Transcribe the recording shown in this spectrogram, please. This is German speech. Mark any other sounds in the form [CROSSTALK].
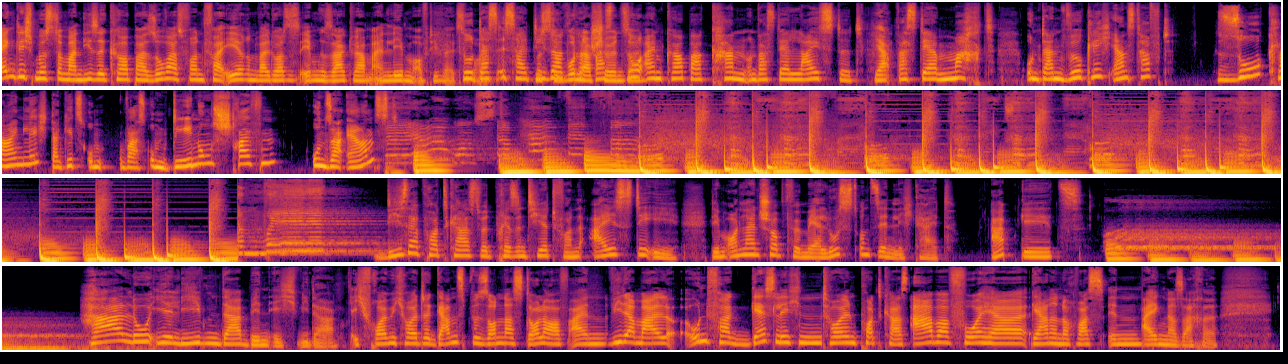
eigentlich müsste man diese Körper sowas von verehren, weil du hast es eben gesagt, wir haben ein Leben auf die Welt So, gebracht. das ist halt Müsste dieser wunderschön Körper, was so sein. ein Körper kann und was der leistet, Ja. was der macht. Und dann wirklich ernsthaft, so kleinlich, da geht's um was, um Dehnungsstreifen, unser Ernst. Dieser Podcast wird präsentiert von eis.de, dem Onlineshop für mehr Lust und Sinnlichkeit. Ab geht's. Hallo ihr Lieben, da bin ich wieder. Ich freue mich heute ganz besonders doll auf einen wieder mal unvergesslichen, tollen Podcast, aber vorher gerne noch was in eigener Sache.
